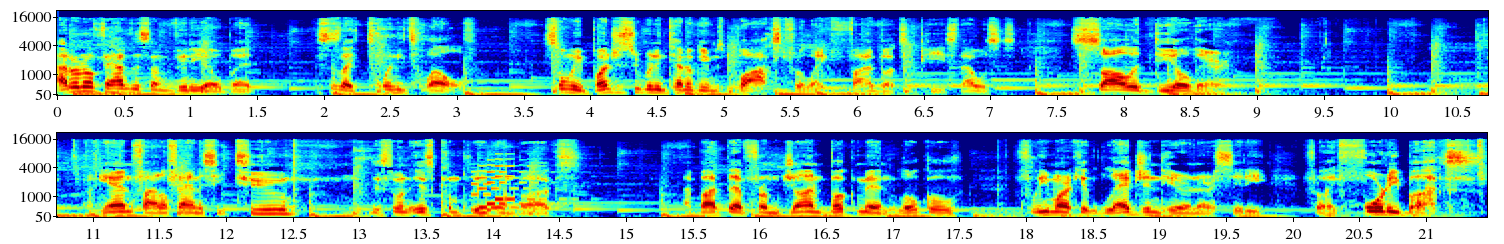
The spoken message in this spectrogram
I don't know if I have this on video, but this is like 2012. Sold me a bunch of Super Nintendo games boxed for like five bucks a piece. That was a solid deal there. Again, Final Fantasy II. This one is complete in box. I bought that from John Bookman, local flea market legend here in our city, for like 40 bucks.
